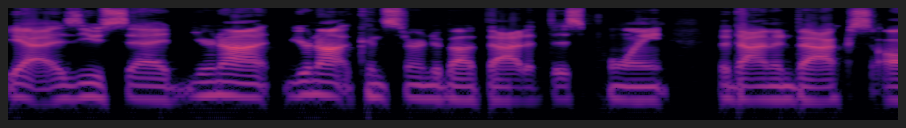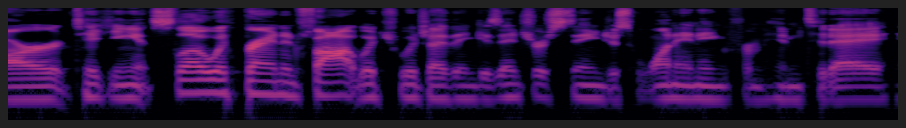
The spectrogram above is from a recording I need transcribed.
yeah, as you said, you're not you're not concerned about that at this point. The Diamondbacks are taking it slow with Brandon Pfaadt, which which I think is interesting. Just one inning from him today,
